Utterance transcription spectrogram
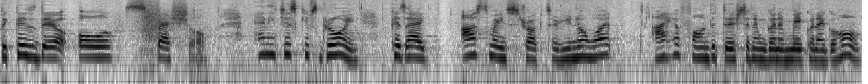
because they're all special. And it just keeps growing because I asked my instructor, you know what? I have found the dish that I'm gonna make when I go home.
